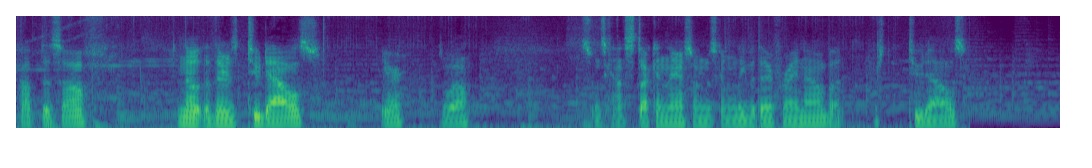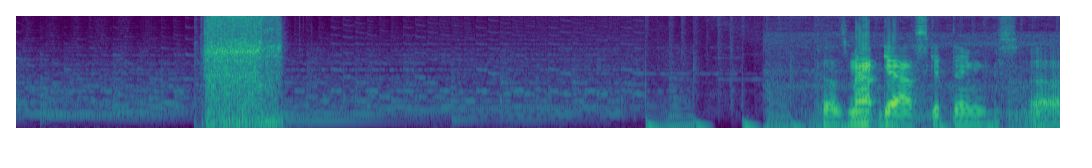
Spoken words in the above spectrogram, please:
Pop this off. Note that there's two dowels here as well. This one's kind of stuck in there, so I'm just going to leave it there for right now, but there's two dowels. Because MAPP gas get things uh,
